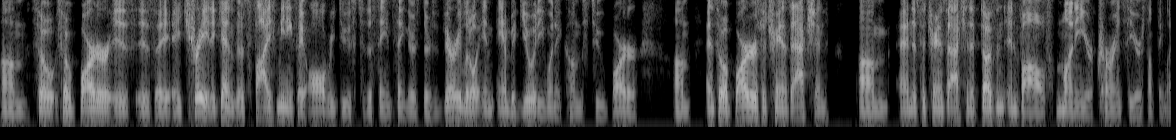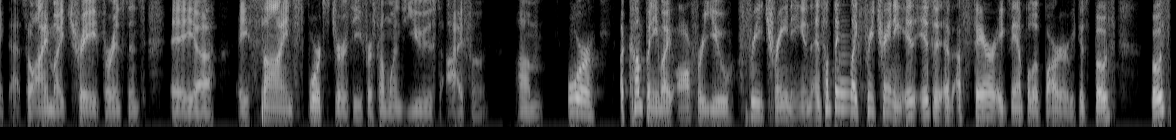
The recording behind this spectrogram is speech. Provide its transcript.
um, so, so barter is is a, a, trade. Again, there's five meanings. They all reduce to the same thing. There's there's very little ambiguity when it comes to barter. Um, and so a barter is a transaction, um, and it's a transaction that doesn't involve money or currency or something like that. So I might trade, for instance, a uh, a signed sports jersey for someone's used iPhone. Um, or a company might offer you free training, and, and something like free training is, is a, a fair example of barter because both both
